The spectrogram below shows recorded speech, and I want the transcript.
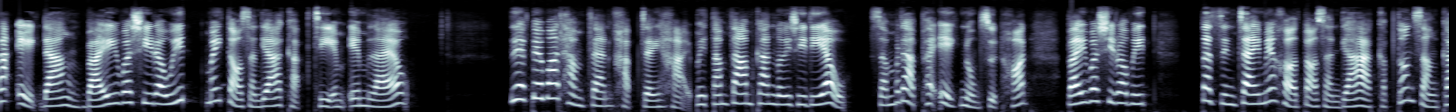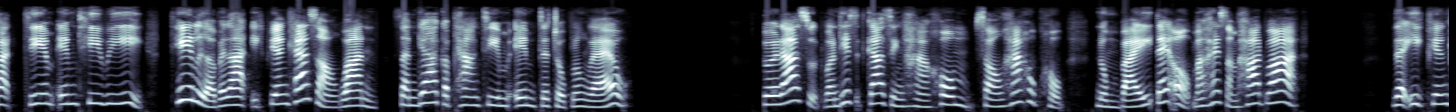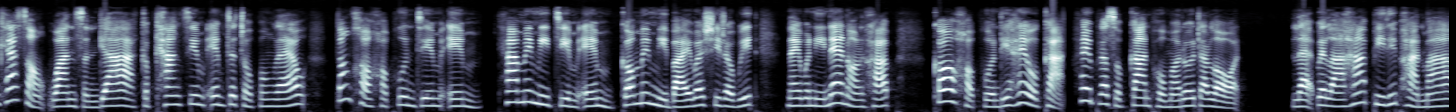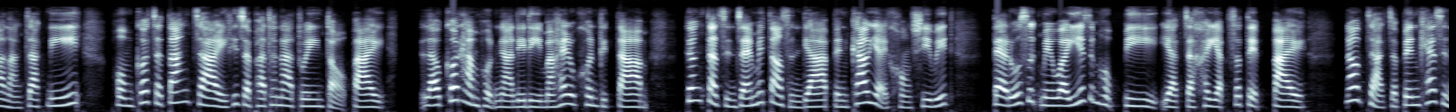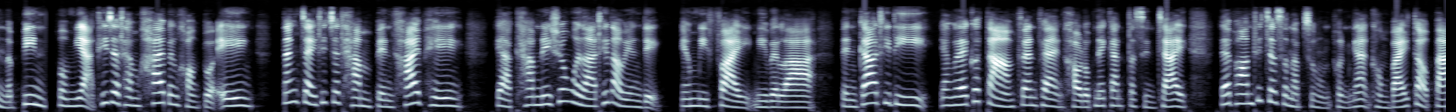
ระเอกดังไบวชิรวิทย์ไม่ต่อสัญญากับ GMM แล้ว เรียกได้ว่าทำแฟนคลับใจหายไปตามๆกันเลยทีเดียวสำหรับพระเอกหนุ่มสุดฮอตไบวชิรวิทย์ตัดสินใจไม่ขอต่อสัญญากับต้นสังกัด GMM TV ที่เหลือเวลาอีกเพียงแค่ 2 วัน สัญญากับทาง GMM จะจบลงแล้ว โดยล่าสุดวันที่ 19 สิงหาคม 2566 หนุ่มไบได้ออกมาให้สัมภาษณ์ว่า เหลืออีกเพียงแค่ 2 วันสัญญากับทาง GMM จะจบลงแล้ว ต้องขอขอบคุณ GMM ถ้าไม่มี GMM ก็ไม่มีไบวชิรวิทย์ในวันนี้แน่นอนครับ ก็ขอบคุณที่ให้โอกาสให้ประสบการณ์ผมมาโดยตลอด และเวลา 5 ปีที่ผ่านมาหลังจากนี้ ผมก็จะตั้งใจที่จะพัฒนาตัวเองต่อไป แล้วก็ทำผลงานดีๆ มาให้ทุกคนติดตามเรื่องตัดสินใจไม่ต่อสัญญาเป็นก้าวใหญ่ของชีวิต แต่รู้สึกในวัย 26 ปี อยากจะขยับสเต็ปไป นอกจากจะเป็นแค่ศิลปิน ผมอยากที่จะทำค่ายเป็นของตัวเอง ตั้งใจที่จะทำเป็นค่ายเพลง อยากทำในช่วงเวลาที่เรายังเด็ก ยังมีไฟ มีเวลา เป็นก้าวที่ดี อย่างไรก็ตามแฟนๆเคารพในการตัดสินใจ และพร้อมที่จะสนับสนุนผลงานของไบต์ต่อไป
